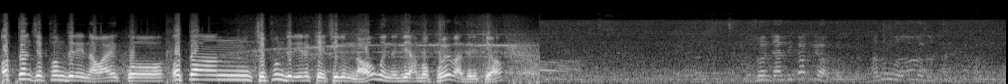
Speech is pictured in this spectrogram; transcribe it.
어떤 제품들이 나와 있고 어떤 제품들이 이렇게 지금 나오고 있는지 한번 보여봐 드릴게요 우선 잔디 깎여 왔거든요 자동으로 알아서 잔디 깎았는데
